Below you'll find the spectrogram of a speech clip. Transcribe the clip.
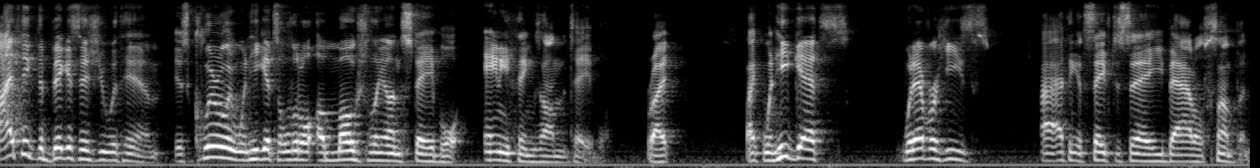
I think the biggest issue with him is clearly when he gets a little emotionally unstable, anything's on the table, right? Like when he gets whatever he's, I think it's safe to say he battles something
